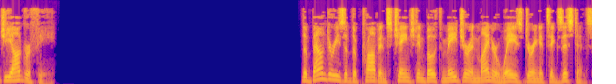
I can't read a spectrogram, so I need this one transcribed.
Geography The boundaries of the province changed in both major and minor ways during its existence.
